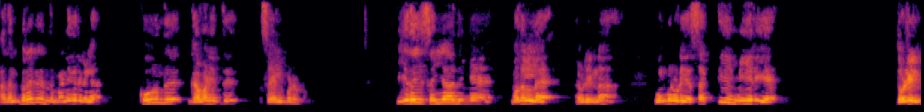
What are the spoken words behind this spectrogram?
அதன் பிறகு இந்த மனிதர்களை கூர்ந்து கவனித்து செயல்படணும். இதை செய்யாதீங்க முதல்ல அப்படின்னா உங்களுடைய சக்தியை மீறிய தொழில்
